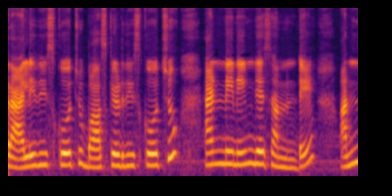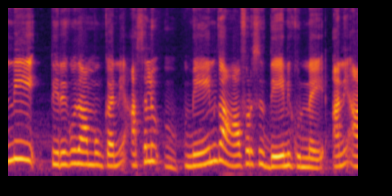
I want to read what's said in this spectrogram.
ట్రాలీ తీసుకోవచ్చు బాస్కెట్ తీసుకోవచ్చు. అండ్ నేనేం చేశానంటే అన్నీ తిరుగుదాము కానీ అసలు మెయిన్గా ఆఫర్స్ దేనికి ఉన్నాయి అని ఆ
